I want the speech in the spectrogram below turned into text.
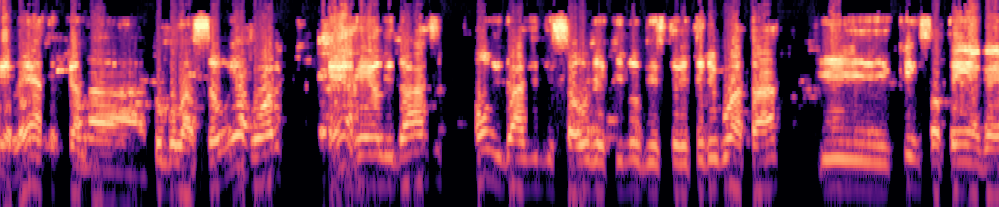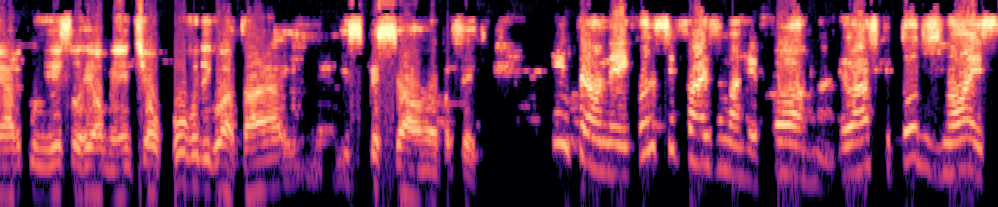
elétrica, na tubulação, e agora é a realidade, a unidade de saúde aqui no distrito de Iguatá, e quem só tem a ganhar com isso realmente é o povo de Iguatá, em especial, né, prefeito? Então, Ney, quando se faz uma reforma, eu acho que todos nós,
